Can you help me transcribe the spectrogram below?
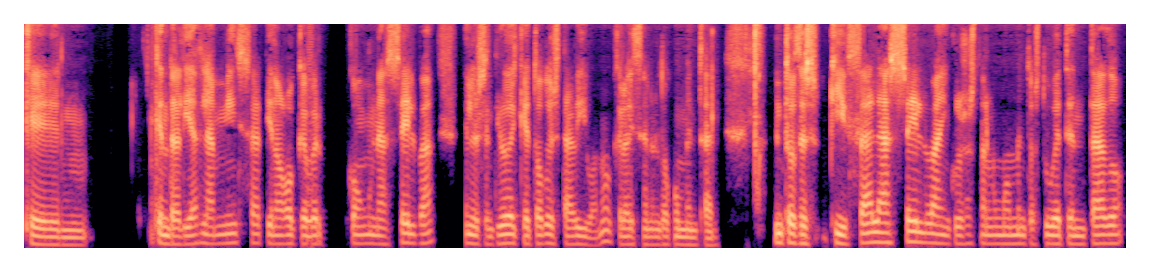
que, que en realidad la misa tiene algo que ver con una selva en el sentido de que todo está vivo, ¿no? que lo dice en el documental. Entonces, quizá la selva, incluso hasta en un momento estuve tentado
